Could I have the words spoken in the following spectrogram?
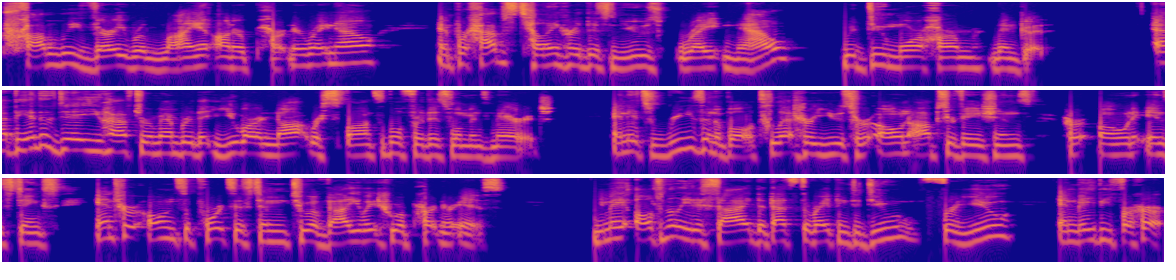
probably very reliant on her partner right now. And perhaps telling her this news right now would do more harm than good. At the end of the day, you have to remember that you are not responsible for this woman's marriage. And it's reasonable to let her use her own observations, her own instincts, and her own support system to evaluate who her partner is. You may ultimately decide that that's the right thing to do for you and maybe for her.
